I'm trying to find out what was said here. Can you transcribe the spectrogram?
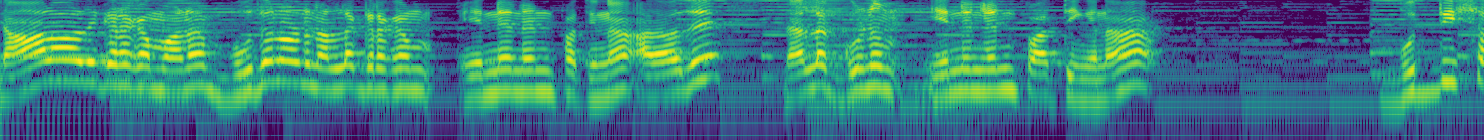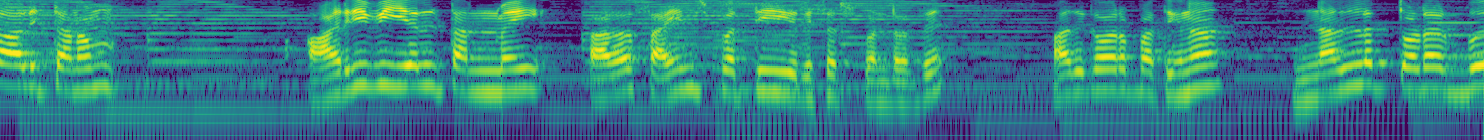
நாலாவது கிரகமான புதனோட நல்ல கிரகம் என்னென்னு பார்த்தீங்கன்னா அதாவது நல்ல குணம் என்னென்னு பார்த்தீங்கன்னா புத்திசாலித்தனம் அறிவியல் தன்மை அதாவது சயின்ஸ் பற்றி ரிசர்ச் பண்ணுறது அதுக்கப்புறம் பார்த்திங்கன்னா நல்ல தொடர்பு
